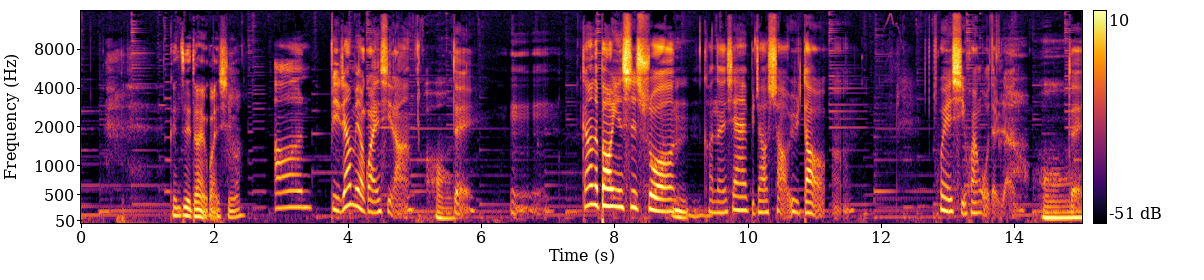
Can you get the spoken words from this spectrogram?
跟这段有关系吗？嗯比较没有关系啦，哦，，对，嗯，刚刚的报应是说，嗯，可能现在比较少遇到嗯会喜欢我的人，哦，对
